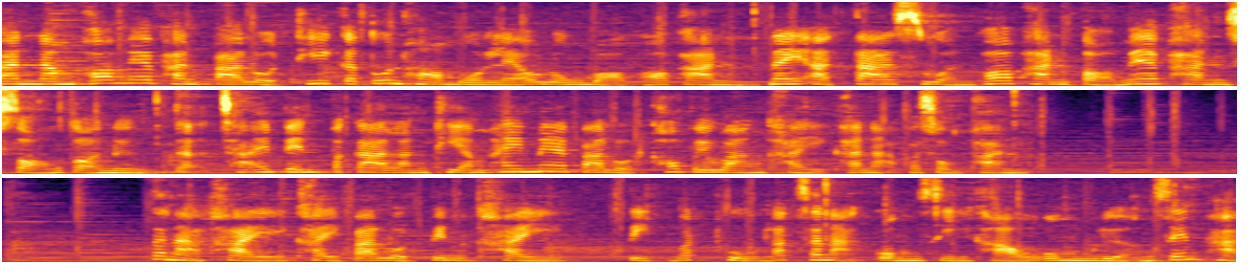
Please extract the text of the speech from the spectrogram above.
การนำพ่อแม่พันธุ์ปลาหลดที่กระตุ้นฮอร์โมนแล้วลงบ่อเพาะพันธุ์ ในอัตราส่วนพ่อพันธุ์ต่อแม่พันธุ์ 2 ต่อ 1 จะใช้เป็นปะการังเทียมให้ให้แม่ปลาโหลดเข้าไปวางไข่ขณะผสมพันธุ์ลักษณะไข่ไข่ปลาโหลดเป็นไข่ติดวัตถุลักษณะกลมสีขาวอมเหลืองเส้นผ่า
